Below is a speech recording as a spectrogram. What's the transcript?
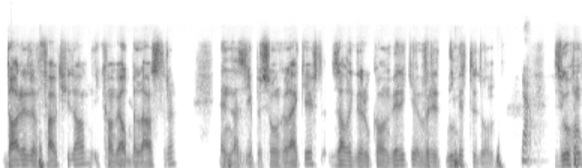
daar is een fout gedaan. Ik kan wel beluisteren. En als die persoon gelijk heeft, zal ik er ook aan werken voor het niet meer te doen. Ja. Zo ga ik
